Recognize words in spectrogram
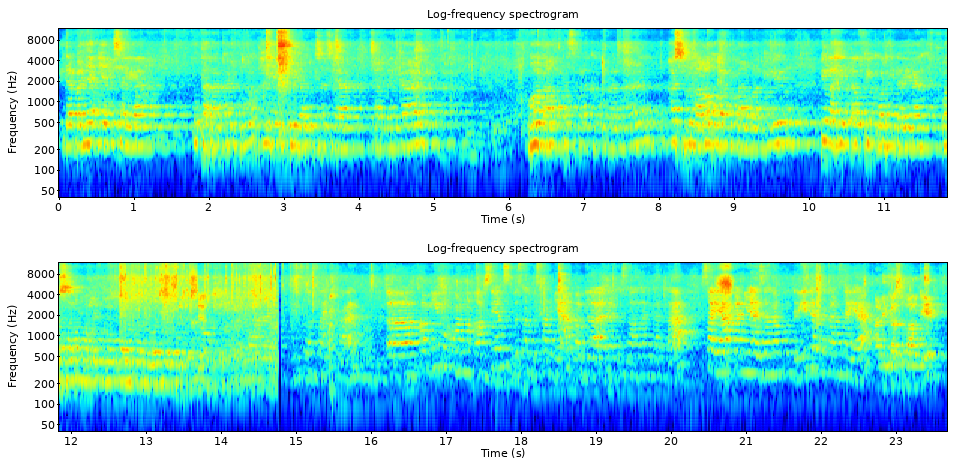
Tidak banyak yang saya utarakan, Bu. Hanya itu yang bisa saya sampaikan. Mohon maaf atas segala kekurangan. Hasbunallah wa ni'mal wakil. Billahi taufiq wal hidayah. Wassalamualaikum warahmatullahi wabarakatuh. Saya Andika Subangkit.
